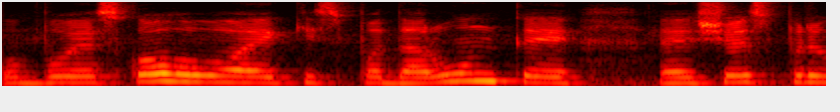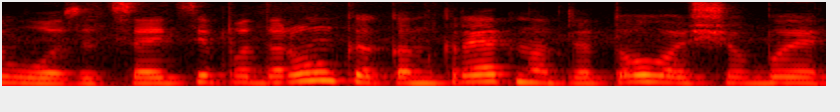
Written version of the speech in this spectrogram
обов'язково якісь подарунки, е, щось привозиться. І ці подарунки конкретно для того, щоб е,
